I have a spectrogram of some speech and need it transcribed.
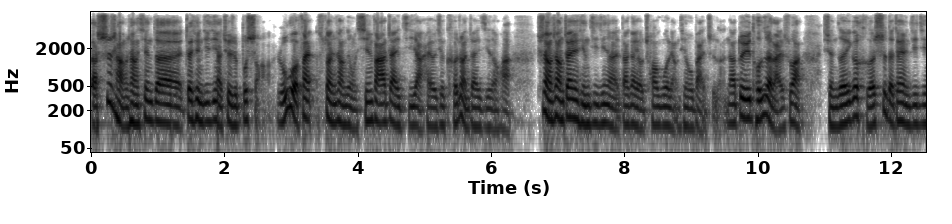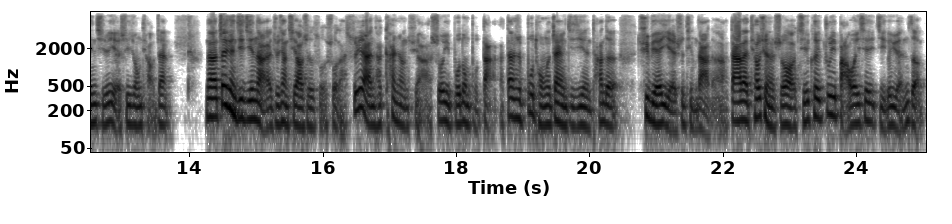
啊，市场上现在债券基金啊确实不少，如果算算上这种新发债基啊，还有一些可转债基的话。市场上债券型基金啊，大概有超过两千五百只了。那对于投资者来说啊，选择一个合适的债券基金，其实也是一种挑战。那债券基金呢，就像齐老师所说的，虽然它看上去啊收益波动不大，但是不同的债券基金它的区别也是挺大的啊。大家在挑选的时候，其实可以注意把握一些几个原则。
